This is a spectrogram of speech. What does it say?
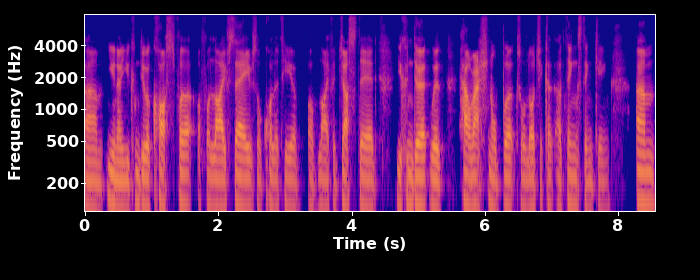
Um, you know, you can do a cost for for life saves or quality of, of life adjusted. You can do it with how rational books or logic are, are things thinking. Um,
